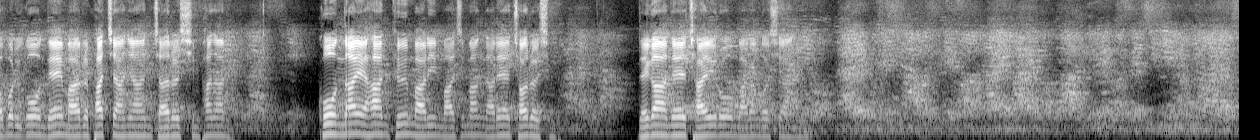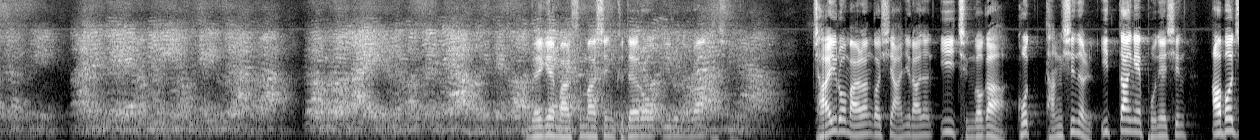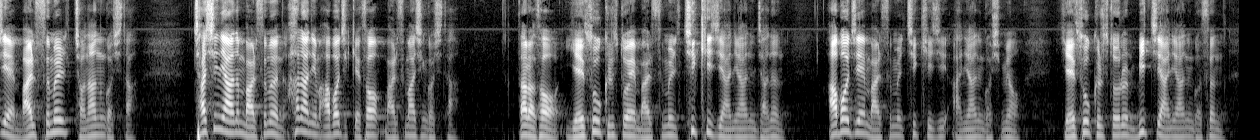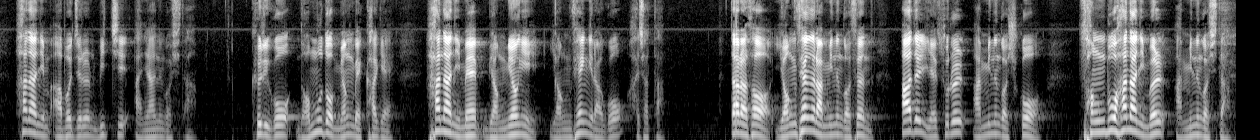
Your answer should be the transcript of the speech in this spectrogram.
저버리고 내 말을 받지 아니한 자를 심판하리. 곧 나의 한 그 말이 마지막 날에 저를 심판. 내가 내 자유로 말한 것이 아니요 내게 말씀하신 그대로 이루노라 하십니다. 자유로 말한 것이 아니라는 이 증거가 곧 당신을 이 땅에 보내신 아버지의 말씀을 전하는 것이다. 자신이 하는 말씀은 하나님 아버지께서 말씀하신 것이다. 따라서 예수 그리스도의 말씀을 지키지 아니하는 자는 아버지의 말씀을 지키지 아니하는 것이며 예수 그리스도를 믿지 아니하는 것은 하나님 아버지를 믿지 아니하는 것이다. 그리고 너무도 명백하게 하나님의 명령이 영생이라고 하셨다. 따라서 영생을 안 믿는 것은 아들 예수를 안 믿는 것이고 성부 하나님을 안 믿는 것이다.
